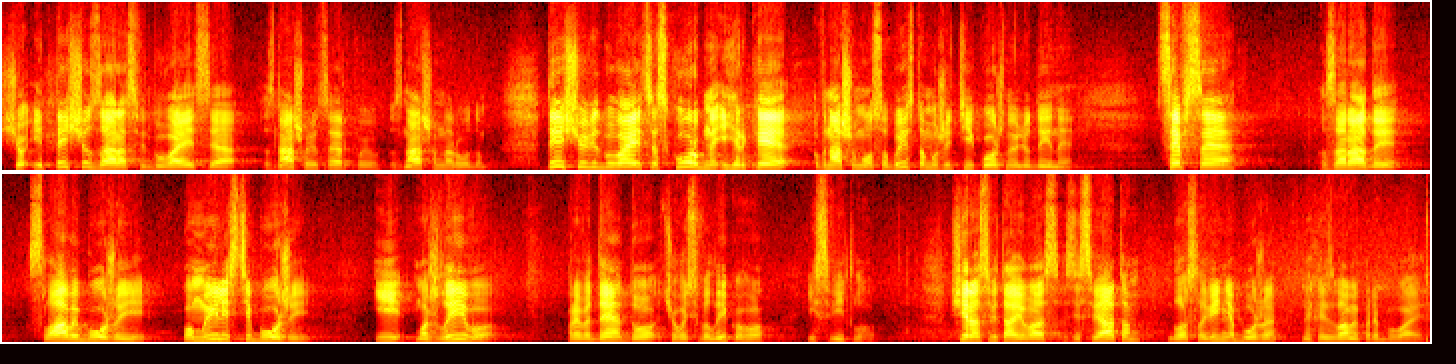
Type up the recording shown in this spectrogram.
що і те, що зараз відбувається з нашою церквою, з нашим народом, те, що відбувається скорбне і гірке в нашому особистому житті кожної людини, це все заради слави Божої, по милісті Божій і, можливо, приведе до чогось великого і світлого. Ще раз вітаю вас зі святом, благословіння Боже, нехай з вами перебуває.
